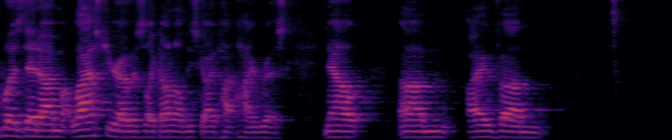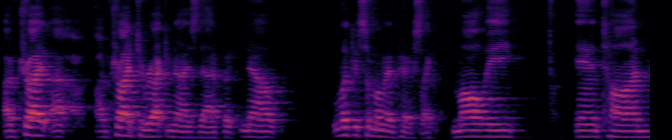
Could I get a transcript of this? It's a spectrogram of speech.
was that um, last year I was like on all these guys high, high risk. Now um, I've um, I've tried I, I've tried to recognize that, but now look at some of my picks like Mahle, Antone,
